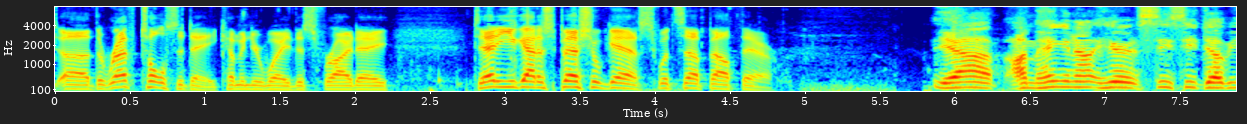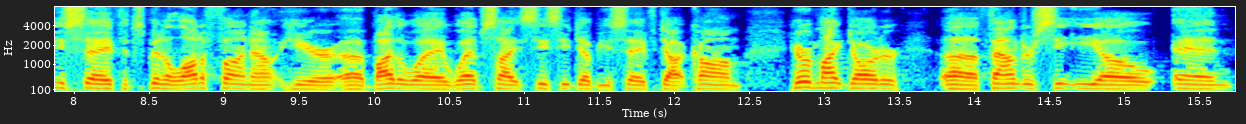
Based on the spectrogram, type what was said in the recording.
Uh, the Ref Tulsa Day coming your way this Friday. Teddy, you got a special guest. What's up out there? Yeah, I'm hanging out here at CCW Safe. It's been a lot of fun out here. Uh, by the way, website ccwsafe.com. Here with Mike Darter, uh, founder, CEO, and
